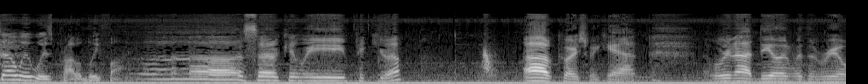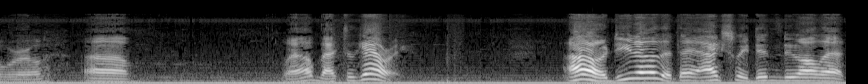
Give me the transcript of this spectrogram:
So it was probably fine. Uh, so can we pick you up? Oh, of course we can. We're not dealing with the real world. Um, well, back to the gallery. Oh, do you know that they actually didn't do all that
